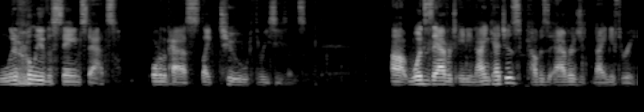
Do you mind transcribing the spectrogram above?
literally the same stats over the past like two, three seasons. Uh, Woods has averaged 89 catches, Kupp has averaged 93.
